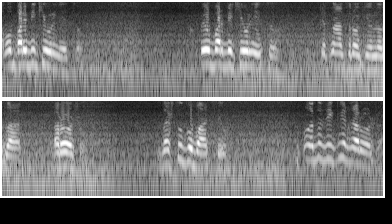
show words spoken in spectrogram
Або барбекюрницю. Купив барбекюрницю 15 років назад. Хорошу. За штуку баксів. О, до сих пір хороша.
